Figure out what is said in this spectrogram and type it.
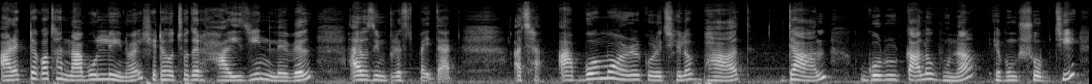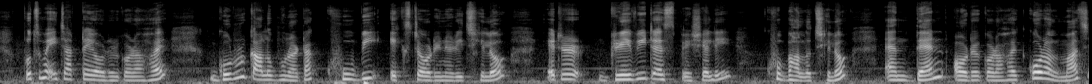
আরেকটা কথা না বললেই নয়, সেটা হচ্ছে ওদের hygiene level I was impressed by that আচ্ছা আব্বু আম্মু অর্ডার করেছিল ভাত ডাল, গরুর কালো ভুনা এবং সবজি। প্রথমে এই চারটাই অর্ডার করা হয়। গরুর কালো ভুনাটা খুবই এক্সট্রাঅর্ডিনারি ছিল। এটার গ্রেভিটা স্পেশালি খুব ভালো ছিল। অ্যান্ড দেন অর্ডার করা হয় কোরাল মাছ।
